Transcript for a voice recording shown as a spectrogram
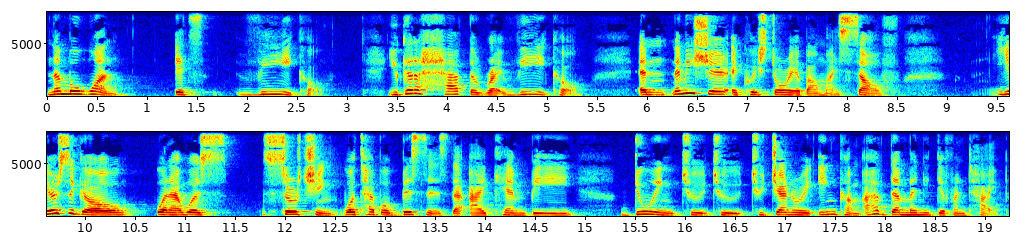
Number one, it's vehicle. You gotta have the right vehicle. And let me share a quick story about myself. Years ago, when I was searching what type of business that I can be doing to to to generate income, I have done many different type.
